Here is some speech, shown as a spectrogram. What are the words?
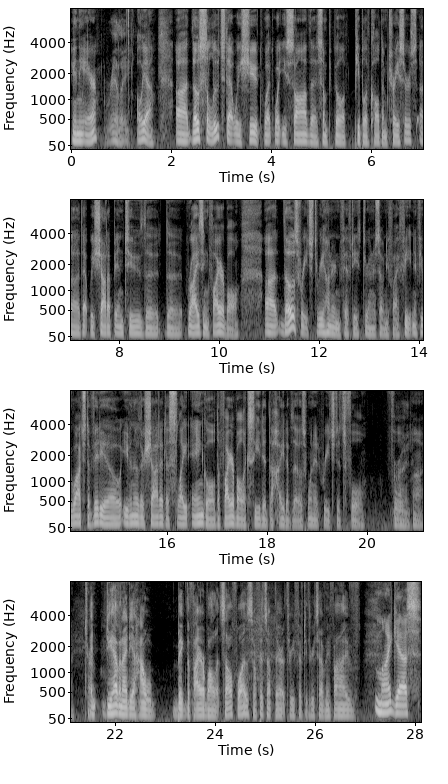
in the air. Really? Oh yeah, uh, those salutes that we shoot, what what you saw, the some people people have called them tracers uh, that we shot up into the the rising fireball. Uh, those reach 350, 375 feet, and if you watch the video, even though they're shot at a slight angle, the fireball exceeded the height of those when it reached its full full uh, turn. And do you have an idea how big the fireball itself was? So if it's up there at 350, 375, My guess,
